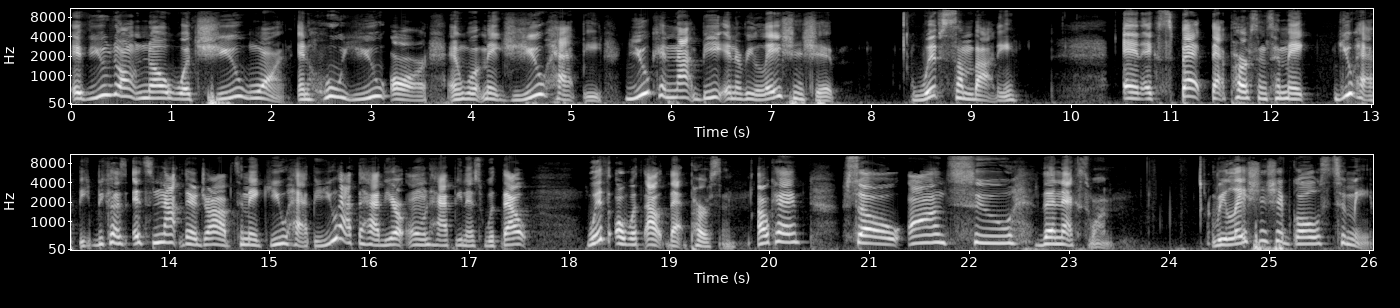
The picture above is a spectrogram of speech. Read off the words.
If you don't know what you want and who you are and what makes you happy, you cannot be in a relationship with somebody and expect that person to make you happy because it's not their job to make you happy. You have to have your own happiness without with or without that person. Okay? So, on to the next one. Relationship goals to me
